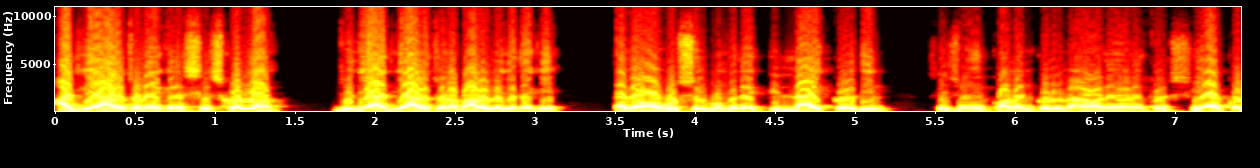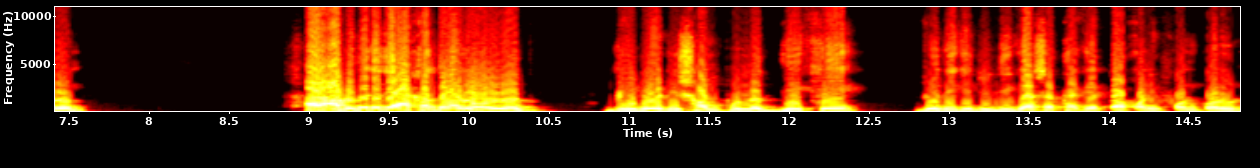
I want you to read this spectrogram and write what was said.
আজকে আলোচনা এখানে শেষ করলাম। যদি আজকে আলোচনা ভালো লেগে থাকে, তাহলে অবশ্যই বন্ধুরা একটি লাইক করে দিন, সেই সঙ্গে কমেন্ট করুন আর অনেক অনেক করে শেয়ার করুন। আর আপনাদের কাছে একান্তভাবে অনুরোধ, ভিডিওটি সম্পূর্ণ দেখে যদি কিছু জিজ্ঞাসা থাকে তখনই ফোন করুন।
